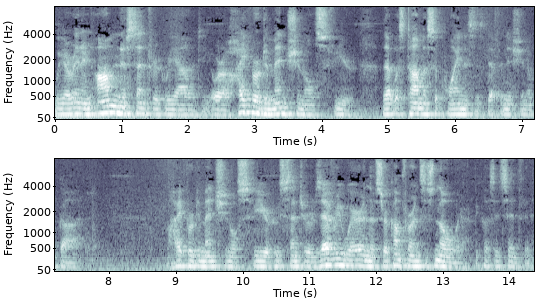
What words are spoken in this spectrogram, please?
We are in an omnicentric reality or a hyperdimensional sphere. That was Thomas Aquinas' definition of God. A hyperdimensional sphere whose center is everywhere and the circumference is nowhere because it's infinite.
